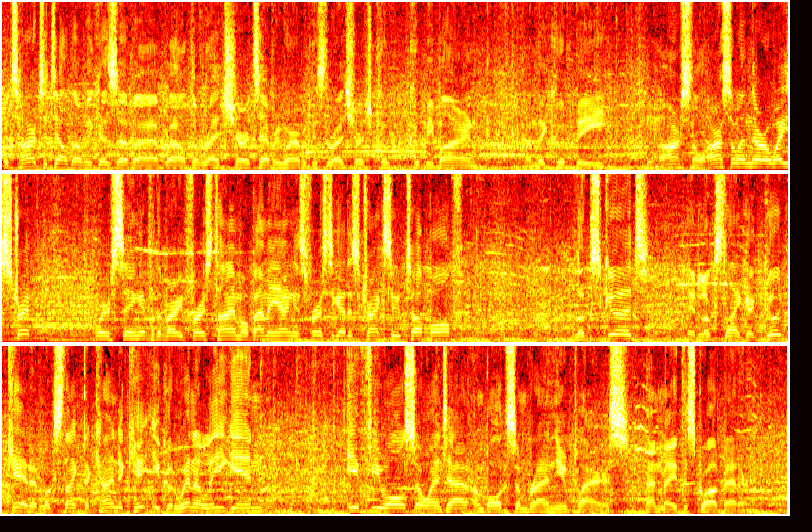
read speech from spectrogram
It's hard to tell though because of uh, well the red shirts everywhere because the red shirts could, could be Bayern and they could be Arsenal. Arsenal in their away strip. We're seeing it for the very first time. Aubameyang is first to get his tracksuit top off. Looks good. It looks like a good kit. It looks like the kind of kit you could win a league in if you also went out and bought some brand new players and made the squad better.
